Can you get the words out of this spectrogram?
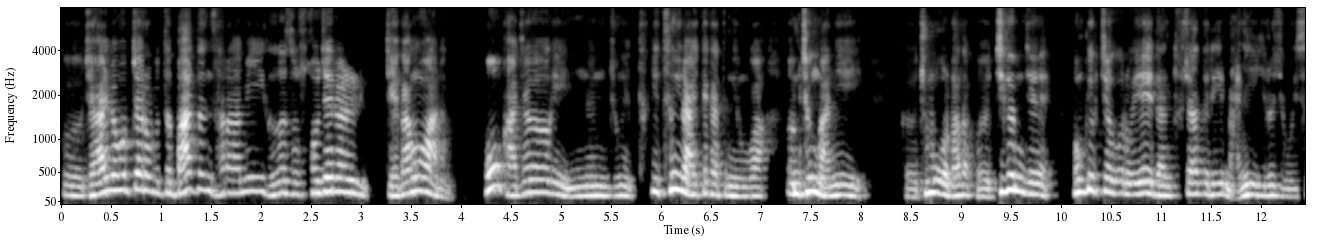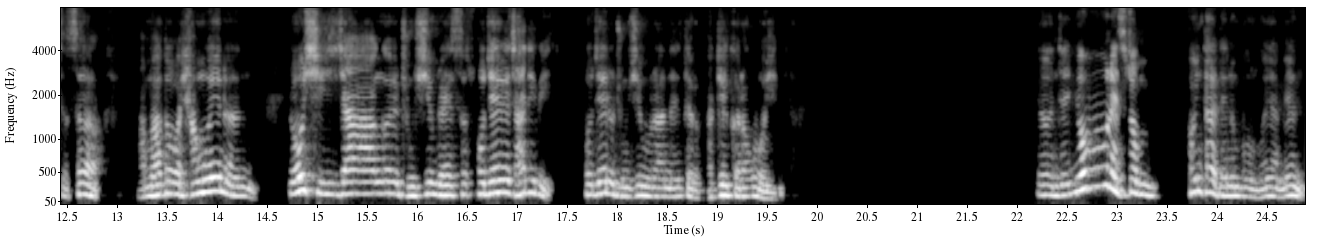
그 재활용업자로부터 받은 사람이 그것을 소재를 재강호하는 그 과정에 있는 중에 특히 트윈 하이텍 같은 경우가 엄청 많이 그 주목을 받았고요. 지금 이제 본격적으로 이에 대한 투자들이 많이 이루어지고 있어서 아마도 향후에는 이 시장을 중심으로 해서 소재의 자립이 소재를 중심으로 하는 형태로 바뀔 거라고 보입니다. 이제 이 부분에서 좀 포인트가 되는 부분은 뭐냐면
